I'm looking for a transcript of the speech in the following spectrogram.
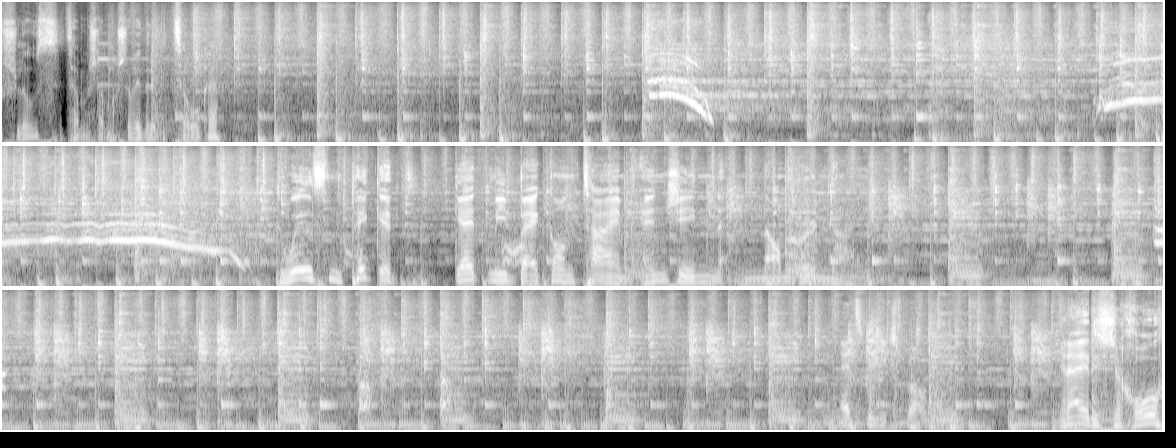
Schluss. Jetzt haben wir es schon wieder überzogen. Wilson Pickett, Get Me Back on Time, Engine Number 9. Jetzt bin ich gespannt. Ja, nein, er ist schon gekommen.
